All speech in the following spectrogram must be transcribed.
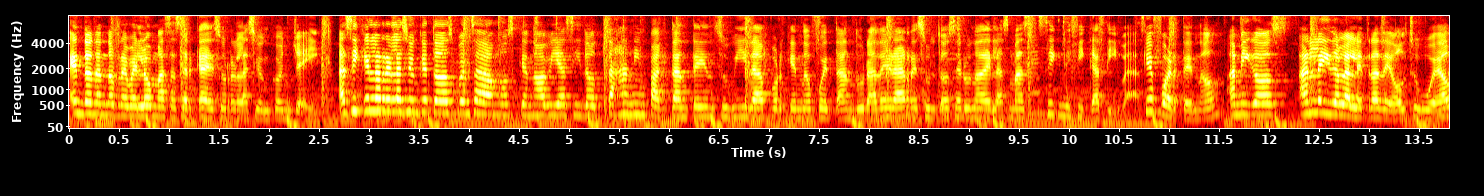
en donde nos reveló más acerca de su relación con Jake. Así que la relación que todos pensábamos que no había sido tan impactante en su vida porque no fue tan duradera resultó ser una de las más significativas. Qué fuerte, ¿no? Amigos, ¿han leído la letra de All Too Well?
